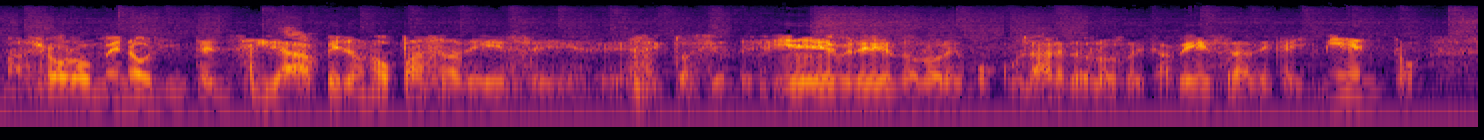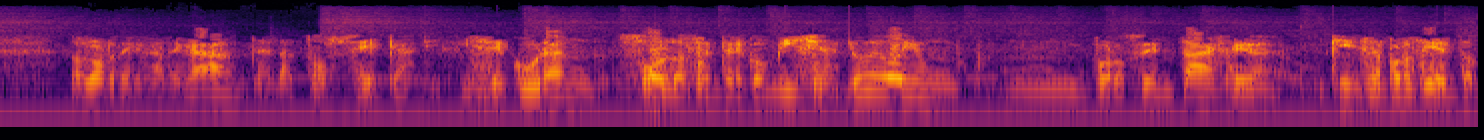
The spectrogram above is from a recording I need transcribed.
mayor o menor intensidad, pero no pasa de esa situación de fiebre, dolores musculares, dolor de cabeza, decaimiento, dolor de garganta, la tos seca, y se curan solos, entre comillas. Luego hay un, porcentaje, un 15%,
